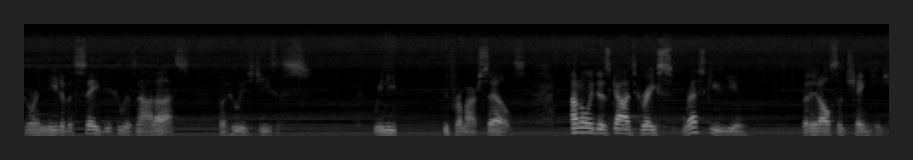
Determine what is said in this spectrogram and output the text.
who are in need of a Savior who is not us, but who is Jesus. We need from ourselves. Not only does God's grace rescue you, but it also changes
